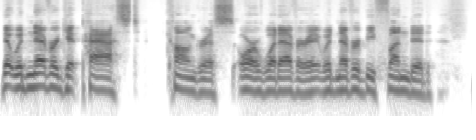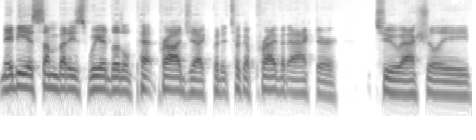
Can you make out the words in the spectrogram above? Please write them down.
that would never get past Congress or whatever. It would never be funded. Maybe as somebody's weird little pet project, but it took a private actor to actually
